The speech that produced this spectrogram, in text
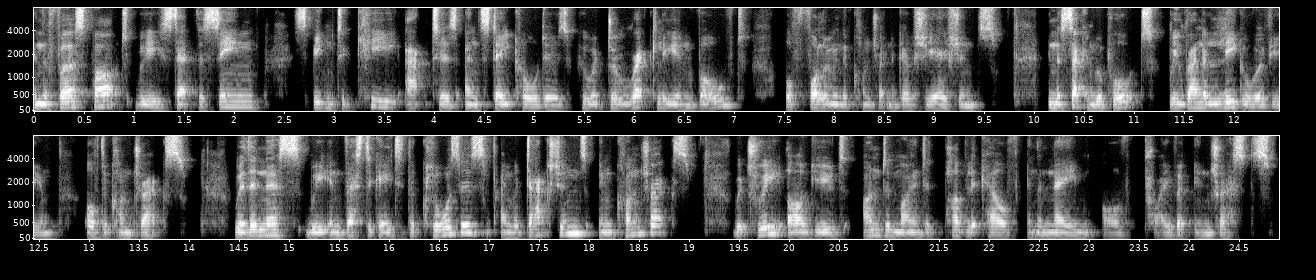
In the first part, we set the scene, speaking to key actors and stakeholders who are directly involved or following the contract negotiations. In the second report, we ran a legal review of the contracts. Within this, we investigated the clauses and redactions in contracts, which we argued undermined public health in the name of private interests.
